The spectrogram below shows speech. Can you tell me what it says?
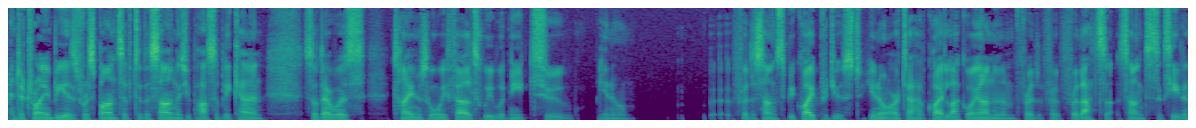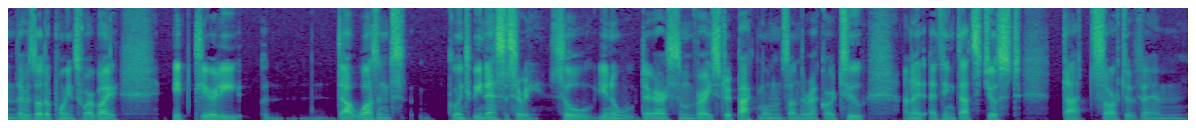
and to try and be as responsive to the song as you possibly can. So there was times when we felt we would need to, you know, for the songs to be quite produced, you know, or to have quite a lot going on in them for for, for that song to succeed. And there was other points whereby it clearly that wasn't going to be necessary. So, you know, there are some very stripped back moments on the record too. And I, I think that's just that sort of um,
